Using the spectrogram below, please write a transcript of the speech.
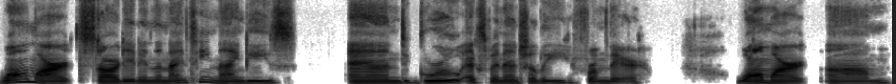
Walmart started in the 1990s and grew exponentially from there. Walmart, um,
